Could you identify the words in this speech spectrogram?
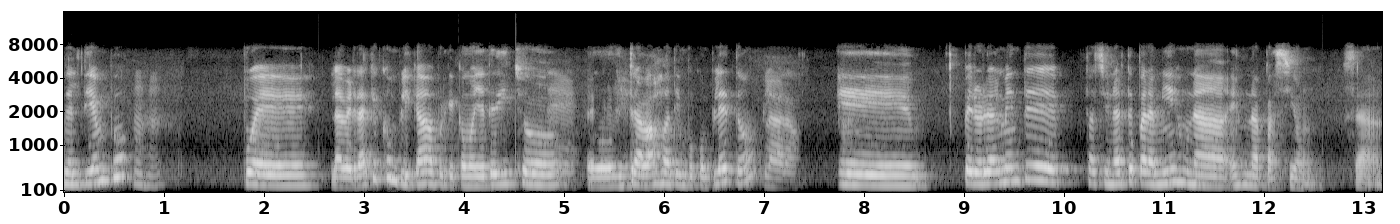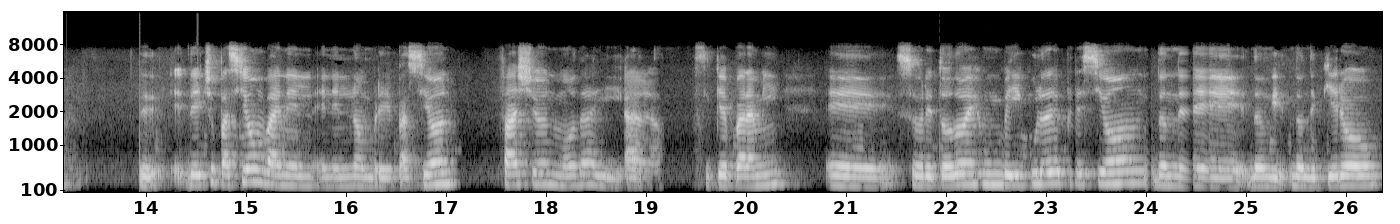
del tiempo, pues la verdad es que es complicado porque como ya te he dicho, eh, trabajo a tiempo completo. Claro. Eh, pero realmente fascinarte para mí es una, es una pasión. O sea, de, hecho pasión va en el, en el, nombre, pasión, fashion, moda y arte. Así que para mí, eh, sobre todo, es un vehículo de expresión donde, donde, donde quiero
